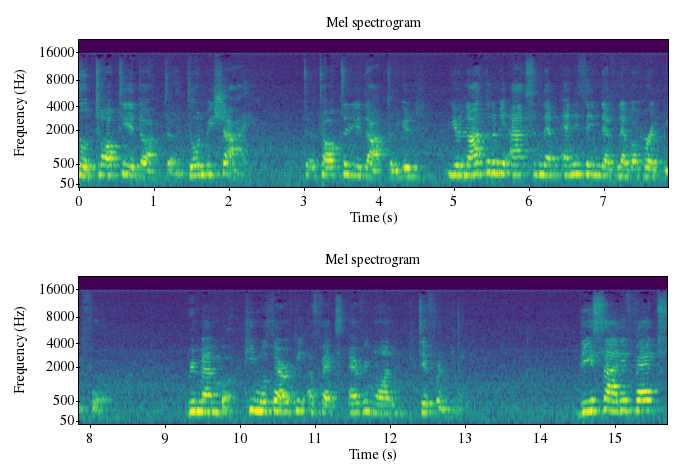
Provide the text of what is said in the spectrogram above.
So talk to your doctor. Don't be shy. Talk to your doctor. You, you're not going to be asking them anything they've never heard before. Remember, chemotherapy affects everyone differently. These side effects,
